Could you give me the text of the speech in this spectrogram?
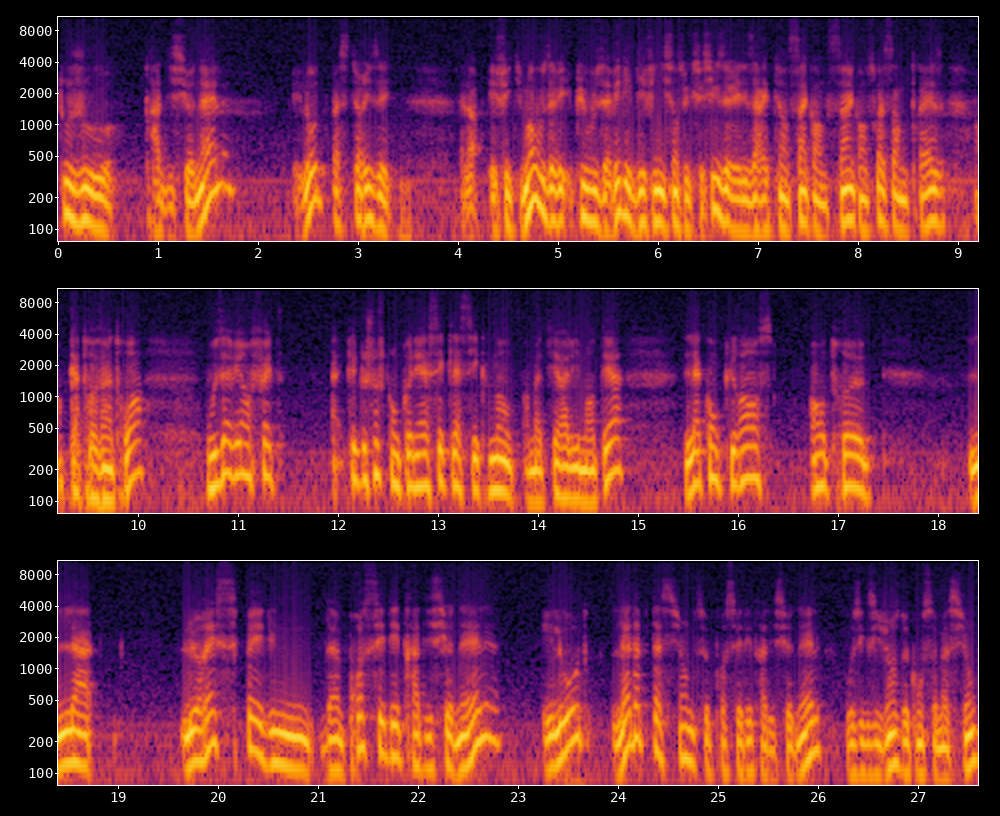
toujours traditionnel et l'autre pasteurisé. Alors, effectivement, vous avez, puis vous avez des définitions successives. Vous avez les arrêtés en 55, en 73, en 83. Vous avez en fait quelque chose qu'on connaît assez classiquement en matière alimentaire, la concurrence entre la, le respect d'un procédé traditionnel et l'autre, l'adaptation de ce procédé traditionnel aux exigences de consommation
